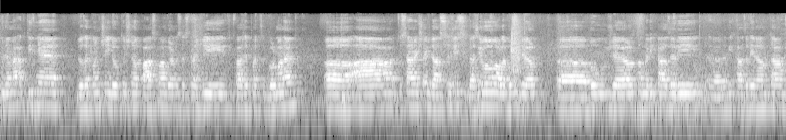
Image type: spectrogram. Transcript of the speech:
budeme aktivně do zakončení do útočného pásma, budeme se snažit vytvářet tlak před golmanem. Uh, a to se nám ještě dá se říct, dařilo, ale bohužel bohužel tam nevycházely, uh, nevycházely nám tam,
